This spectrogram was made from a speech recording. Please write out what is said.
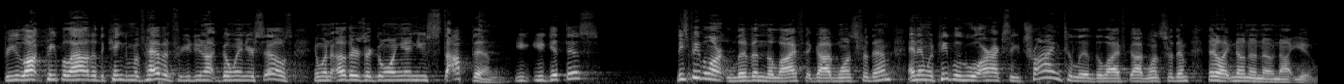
For you lock people out of the kingdom of heaven, for you do not go in yourselves. And when others are going in, you stop them. You, you get this? These people aren't living the life that God wants for them. And then when people who are actually trying to live the life God wants for them, they're like, no, no, no, not you.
